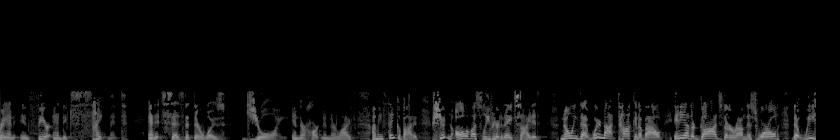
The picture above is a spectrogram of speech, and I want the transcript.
ran in fear and excitement and it says that there was joy in their heart and in their life. I mean, think about it. Shouldn't all of us leave here today excited? Knowing that we're not talking about any other gods that are around this world, that we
